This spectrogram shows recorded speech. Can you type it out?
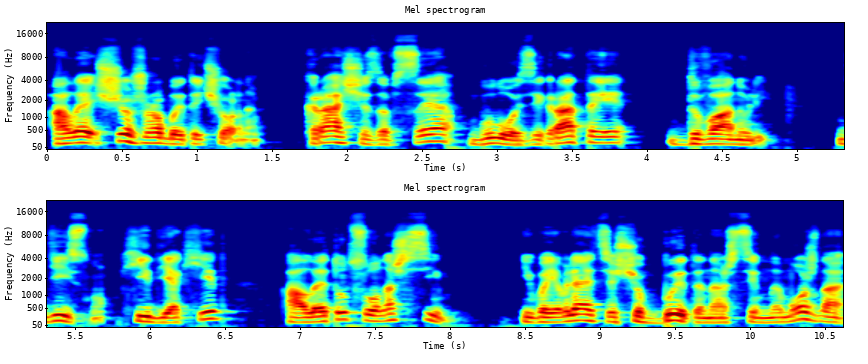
Але що ж робити чорним? Краще за все було зіграти 2 нулі. Дійсно, хід як хід, але тут слон H7. І виявляється, що бити на H7 не можна,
